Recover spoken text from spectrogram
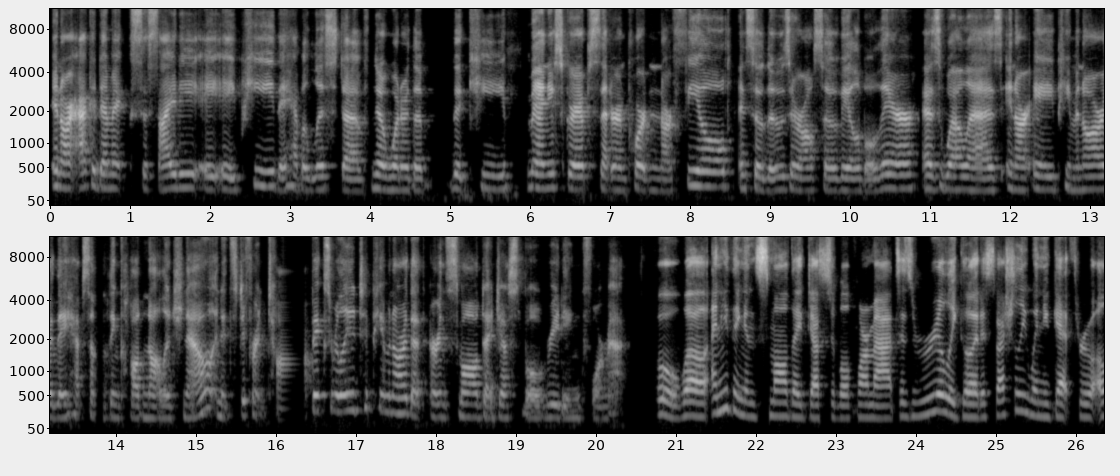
in our academic society, AAP, they have a list of, you know, what are the the key manuscripts that are important in our field. And so those are also available there, as well as in our AAPM&R, they have something called Knowledge Now, and it's different topics related to PM&R that are in small digestible reading format. Oh, well, anything in small digestible formats is really good, especially when you get through a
